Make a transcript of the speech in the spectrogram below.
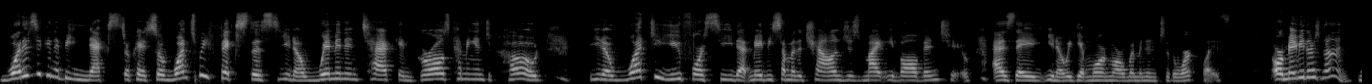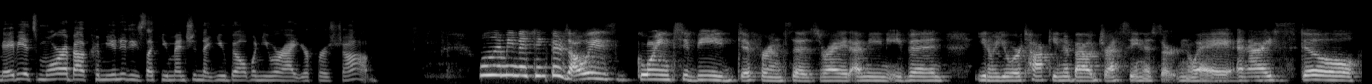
what is it going to be next? Okay so once we fix this you know women in tech and girls coming into code you know what do you foresee that maybe some of the challenges might evolve into as they you know we get more and more women into the workplace? Or maybe there's none. Maybe it's more about communities like you mentioned that you built when you were at your first job. Well, I mean, I think there's always going to be differences, right? I mean, even, you know, you were talking about dressing a certain way, and I still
